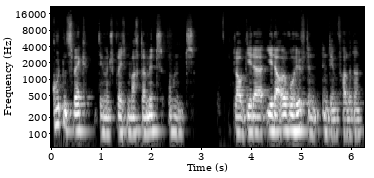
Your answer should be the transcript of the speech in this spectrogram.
guten Zweck. Dementsprechend macht er mit und ich glaube, jeder, jeder Euro hilft in, in dem Falle dann.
